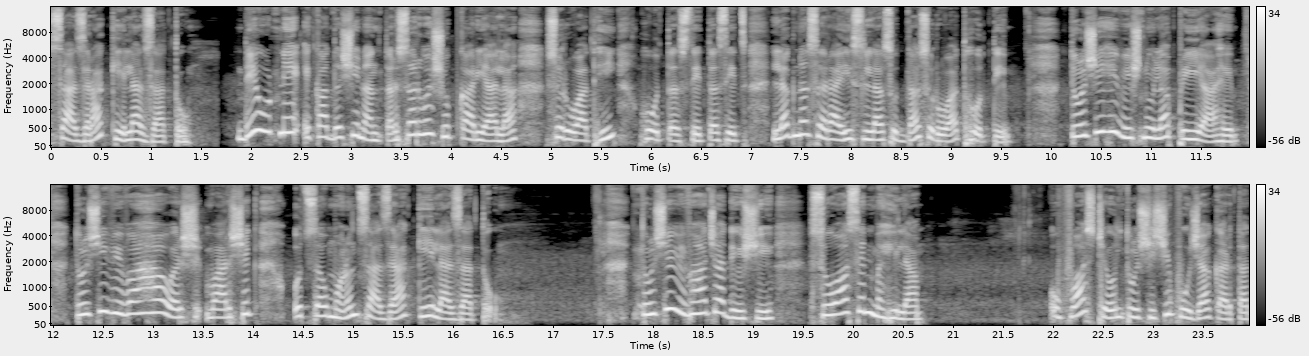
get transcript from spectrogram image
साजरा केला जातो. देव उठणे एकादशीनंतर सर्व शुभ कार्याला सुरुवातही होत असते. तसेच लग्न सराईसला सुद्धा सुरुवात होते. तुळशी ही विष्णूला प्रिय आहे. तुळशी विवाह हा वर्ष वार्षिक उत्सव म्हणून साजरा केला जातो. तुळशी विवाहाच्या दिवशी सुवासीन महिला उपवास ठेवून तुळशीची पूजा करतात.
